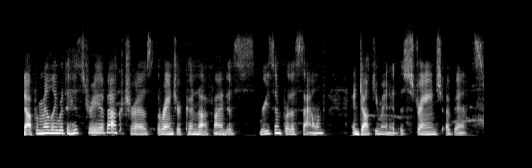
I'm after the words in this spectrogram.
Not familiar with the history of Alcatraz, the ranger could not find a reason for the sound and documented the strange events.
